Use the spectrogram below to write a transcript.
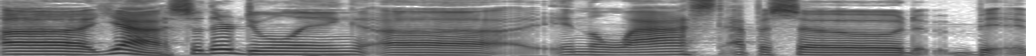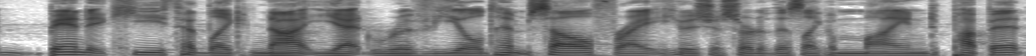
Uh, yeah, so they're dueling. Uh, in the last episode, B- Bandit Keith had like not yet revealed himself. Right, he was just sort of this like a mind puppet,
